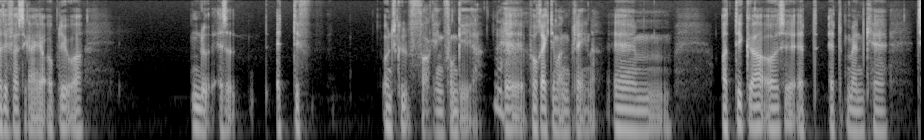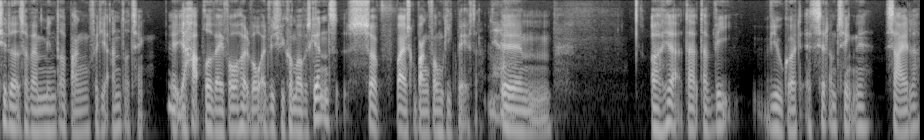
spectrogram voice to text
og det er første gang, jeg oplever, no, altså, at det undskyld, fucking fungerer Ja. øh, på rigtig mange planer. Øhm, og det gør også, at, at man kan tillade sig at være mindre bange for de andre ting. Mm. Jeg har prøvet at være i forhold, hvor at hvis vi kommer op og skændes, så var jeg sgu bange for, at hun gik bagefter. Ja. Øhm, og her, der, der ved vi jo godt, at selvom tingene sejler,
